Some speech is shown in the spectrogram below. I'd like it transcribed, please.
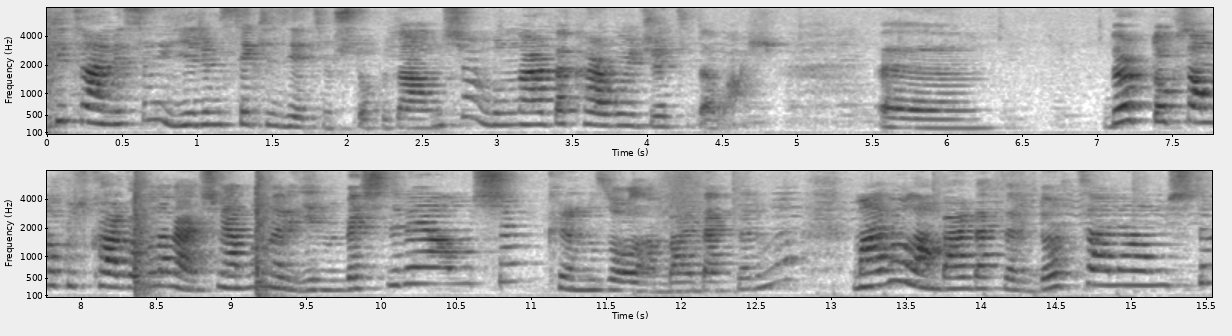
2 tanesini 28.79'a almışım. Bunlarda kargo ücreti de var. Ee, 4.99 kargo buna vermişim. Yani bunları 25 liraya almışım. Kırmızı olan bardaklarımı. Mavi olan bardakları 4 tane almıştım.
